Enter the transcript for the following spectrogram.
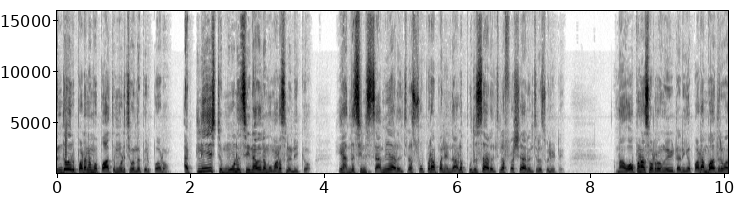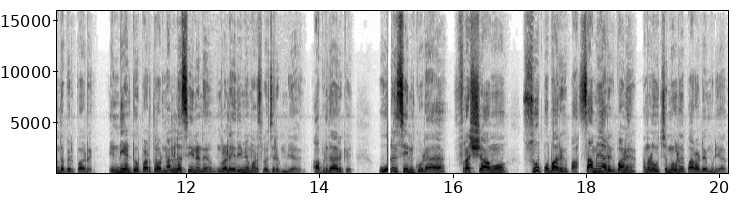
எந்த ஒரு படம் நம்ம பார்த்து முடிச்சு வந்த பிற்பாடும் அட்லீஸ்ட் மூணு சீனாவது நம்ம மனசில் நிற்கும் ஏ அந்த சீன் செமையாக இருந்துச்சுல சூப்பராக பண்ணியிருந்தாலும் புதுசாக இருந்துச்சுல ஃப்ரெஷ்ஷாக இருந்துச்சுல சொல்லிட்டு. நான் ஓப்பனாக சொல்கிறவங்க கிட்ட நீங்கள் படம் பார்த்துட்டு வந்த பிற்பாடு இந்தியன் டூ படத்தில் ஒரு நல்ல சீனுன்னு உங்களால் எதையுமே மனசில் வச்சிருக்க முடியாது. அப்படி தான் இருக்குது ஒரு சீன் கூட ஃப்ரெஷ்ஷாகவும் சூப்பராக இருக்குப்பா செமையாக இருக்குப்பான்னு நம்மளோட உச்சி முகர்ந்து பாராட்டவே முடியாது.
